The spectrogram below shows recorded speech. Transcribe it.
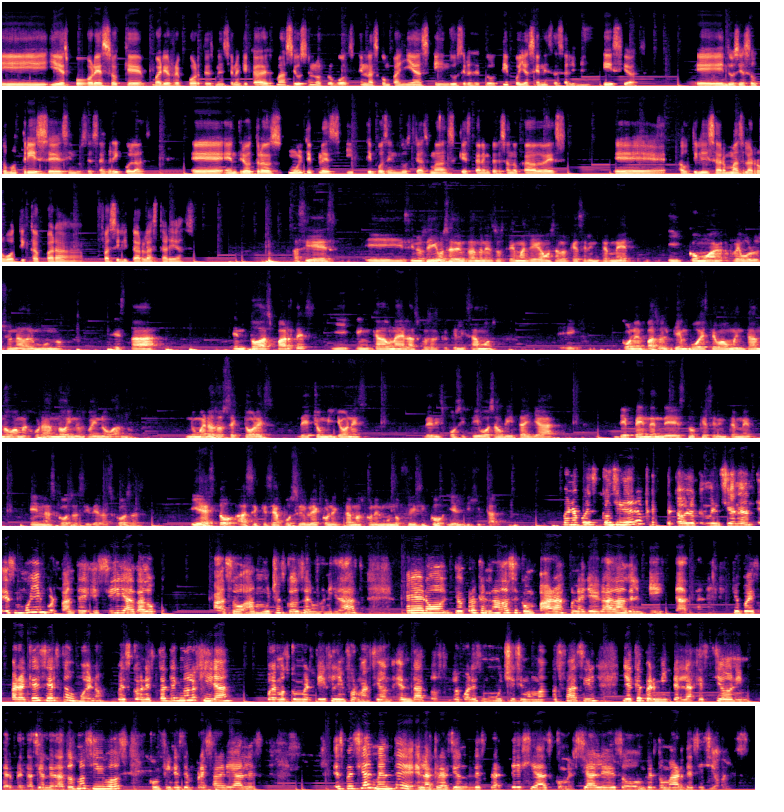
Y, y, es por eso que varios reportes mencionan que cada vez más se usan los robots en las compañías e industrias de todo tipo, ya sean esas alimenticias, eh, industrias automotrices, industrias agrícolas. Eh, entre otros múltiples y tipos de industrias más que están empezando cada vez eh, a utilizar más la robótica para facilitar las tareas. Así es. Y si nos seguimos adentrando en esos temas, llegamos a lo que es el Internet y cómo ha revolucionado el mundo. Está en todas partes y en cada una de las cosas que utilizamos. Eh, con el paso del tiempo, este va aumentando, va mejorando y nos va innovando. Numerosos sectores de hecho, millones de dispositivos ahorita ya dependen de esto, que es el Internet en las cosas y de las cosas. Y esto hace que sea posible conectarnos con el mundo físico y el digital. Bueno, pues considero que todo lo que mencionan es muy importante y sí ha dado paso a muchas cosas de la humanidad, pero yo creo que nada se compara con la llegada del Big Data. Que pues, ¿para qué es esto? Bueno, pues con esta tecnología podemos convertir la información en datos, lo cual es muchísimo más fácil, ya que permite la gestión e interpretación de datos masivos con fines empresariales, especialmente en la creación de estrategias comerciales o de tomar decisiones.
